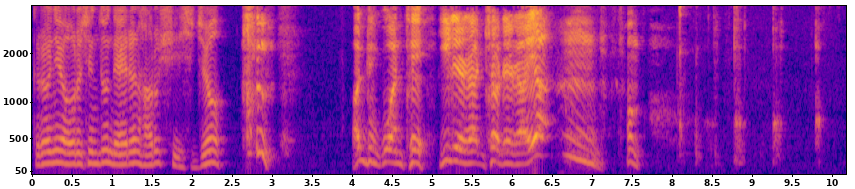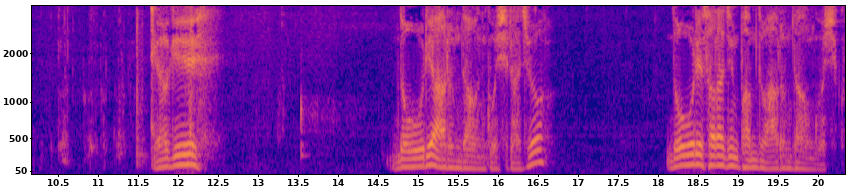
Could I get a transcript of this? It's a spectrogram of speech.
그러니 어르신도 내일은 하루 쉬시죠? 치! 아, 누구한테 이래라 저래라야? 음, 참. 여기 노을이 아름다운 곳이라죠? 노을이 사라진 밤도 아름다운 곳이고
